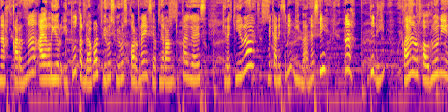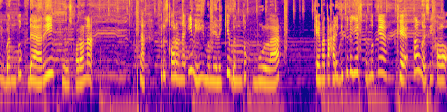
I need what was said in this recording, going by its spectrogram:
Nah, karena air liur itu terdapat virus-virus corona yang siap menyerang kita, guys. Kira-kira mekanismenya gimana sih? Nah, jadi kalian harus tahu dulu nih bentuk dari virus corona. Nah, virus corona ini memiliki bentuk bulat kayak matahari gitu deh guys bentuknya. Kayak tahu gak sih kalau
